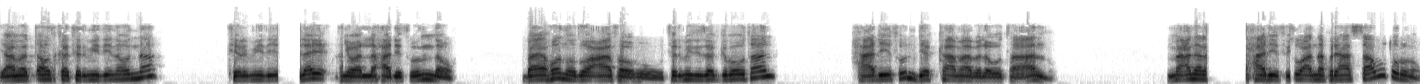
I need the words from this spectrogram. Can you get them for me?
ያመጣሁት ከትርሚዲ ነውና ትርሚዲ ላይ ያለ ሐዲሱን ነው። ባይሆን ወضعفه ትርሚዚ ዘግበውታል። ሐዲሱን ደካማ ብለውታል ነው። معنى الحديث ዋና ፍሬ ሐሳቡ ጥሩ ነው።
